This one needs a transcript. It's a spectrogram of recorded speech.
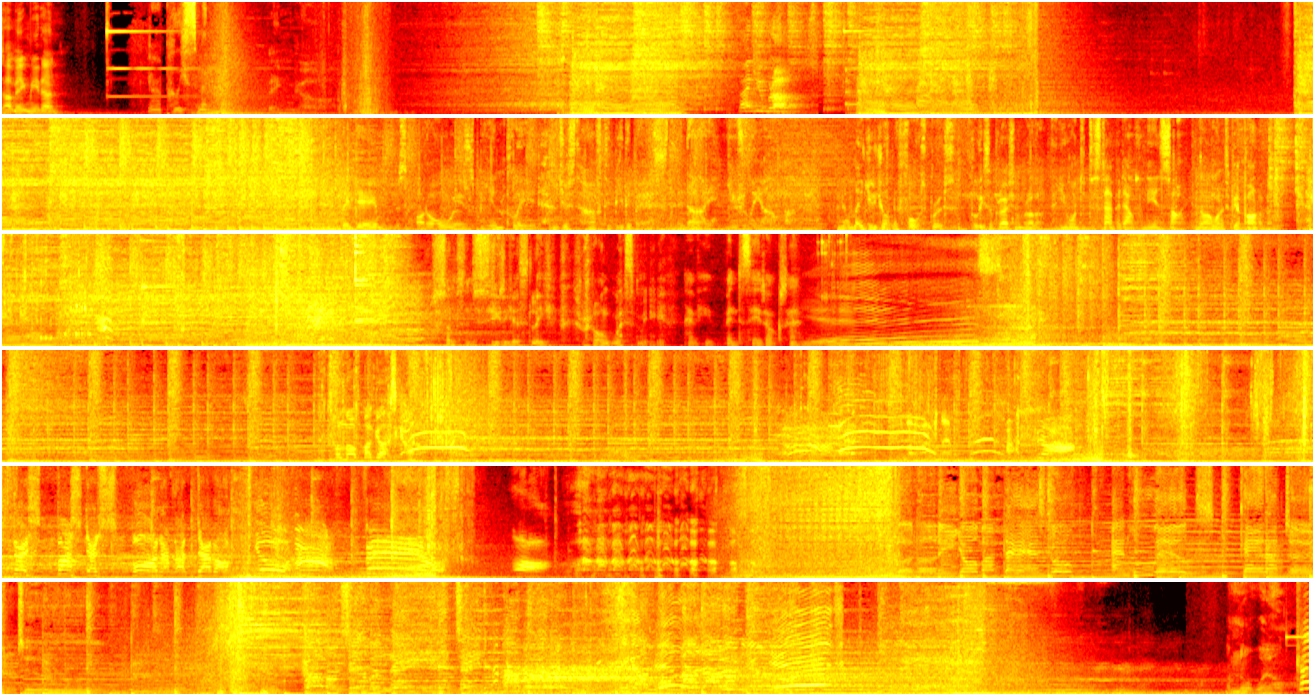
that make me then? You're a policeman. Bingo. Thank you, brother. The games are always being played. You just have to be the best, and I usually am. What made you join the force, Bruce? Police oppression, brother. And you wanted to stamp it out from the inside. No, I wanted to be a part of it. Something seriously wrong with me. Have you been to see a doctor? Yes. Turn off my gas, Carl. bastard spawn of the devil! You are failed! Oh. but honey, not well. Come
